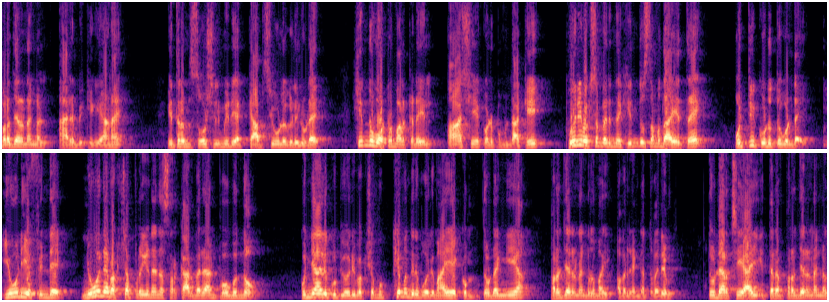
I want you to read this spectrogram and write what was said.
പ്രചരണങ്ങൾ ആരംഭിക്കുകയാണ്. ഇത്തരം സോഷ്യൽ മീഡിയ ക്യാപ്സ്യൂളുകളിലൂടെ ഹിന്ദു വോട്ടർമാർക്കിടയിൽ ആശയക്കുഴപ്പമുണ്ടാക്കി. ഭൂരിപക്ഷം വരുന്ന ഹിന്ദു സമുദായത്തെ ഒറ്റിക്കൊടുത്തുകൊണ്ട് യു ഡി എഫിന്റെ ന്യൂനപക്ഷ പ്രീണന സർക്കാർ വരാൻ പോകുന്നു. കുഞ്ഞാലിക്കുട്ടി ഒരുപക്ഷെ മുഖ്യമന്ത്രി പോലും ആയേക്കും തുടങ്ങിയ പ്രചരണങ്ങളുമായി അവർ രംഗത്ത് വരും. തുടർച്ചയായി ഇത്തരം പ്രചരണങ്ങൾ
